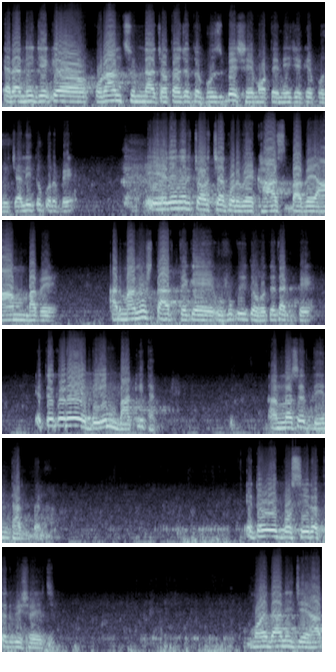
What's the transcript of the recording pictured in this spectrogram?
এরা নিজেকে কোরআন সুন্না যথাযথ বুঝবে, সে মতে নিজেকে পরিচালিত করবে। এই এলেমের চর্চা করবে, খাস ভাবে, আম ভাবে। আর মানুষ তার থেকে উপকৃত হতে থাকবে। এতে করে দিন বাকি থাকবে। আন্নাসের দিন থাকবে না। এটা ওই বসিরতের বিষয়। ময়দানি জেহাদ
